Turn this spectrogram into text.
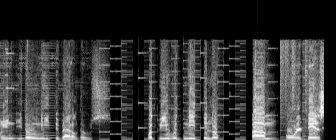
So you, don't need to battle those. What we would need to look um, for this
